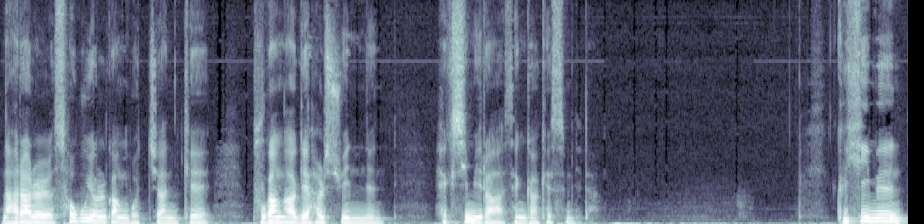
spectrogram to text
나라를 서구 열강 못지않게 부강하게 할 수 있는 핵심이라 생각했습니다. 그 힘은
